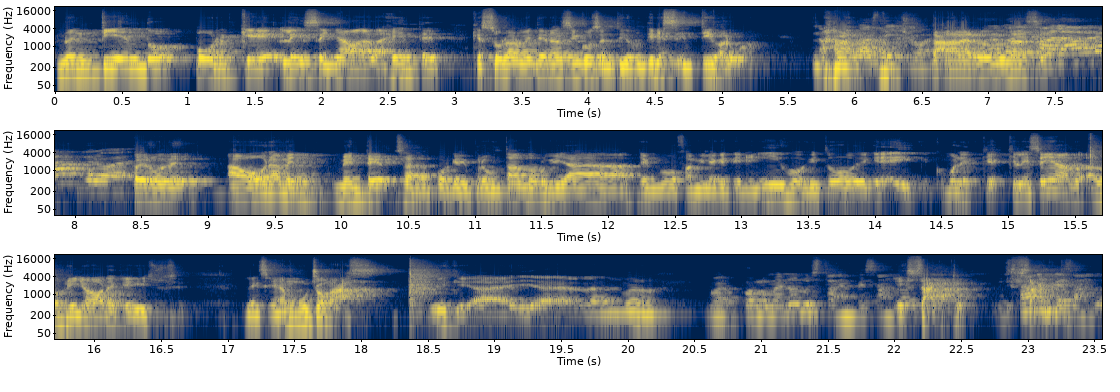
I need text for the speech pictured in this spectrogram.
no entiendo por qué le enseñaban a la gente que solamente eran cinco sentidos. No tiene sentido alguno. No, lo has dicho. ¿eh? La redundancia. palabra, pero... Pero ahora me, me entero, o sea, porque preguntando, porque ya tengo familia que tienen hijos y todo, y que, hey, ¿cómo le, qué, qué le enseñan a, lo- a los niños ahora? Que le enseñan mucho más. Y que, ay, ya, bueno, Bueno, por lo menos lo están empezando. exacto, Lo están exacto. empezando.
